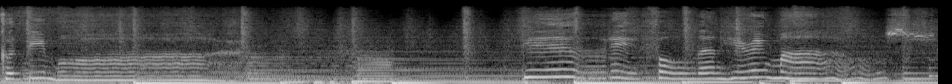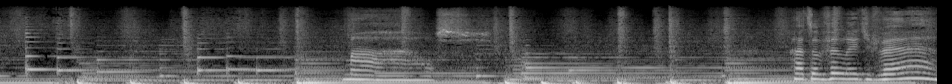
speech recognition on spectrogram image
could be more beautiful than hearing miles, miles at the village fair.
